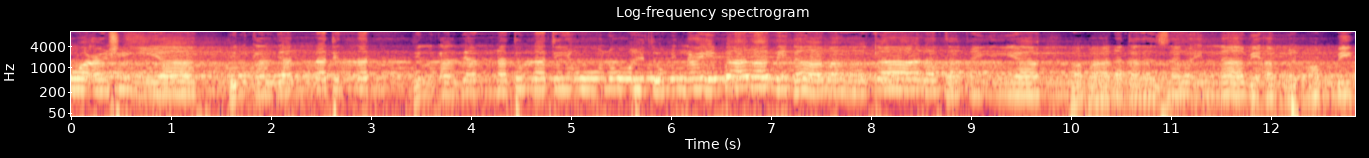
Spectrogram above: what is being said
وعشيا. تلك الجنة التي تلك الجنة التي نورث من عبادنا من كان تقيا. وما نتنزل إلا بأمر ربك.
